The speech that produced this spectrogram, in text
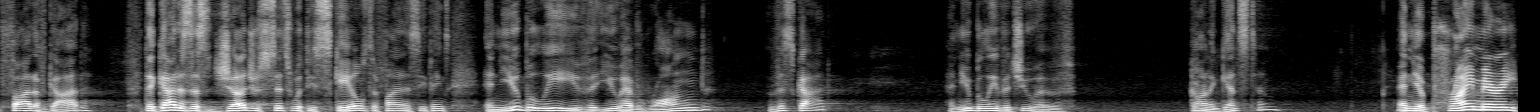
thought of God, that God is this judge who sits with these scales to find and see things, and you believe that you have wronged this God, and you believe that you have gone against him, and the primary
